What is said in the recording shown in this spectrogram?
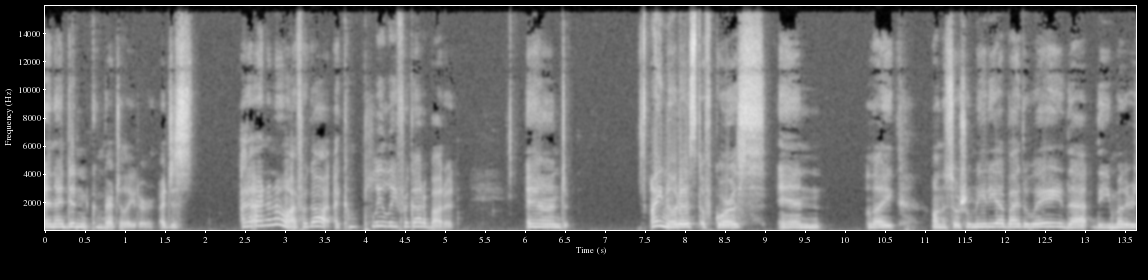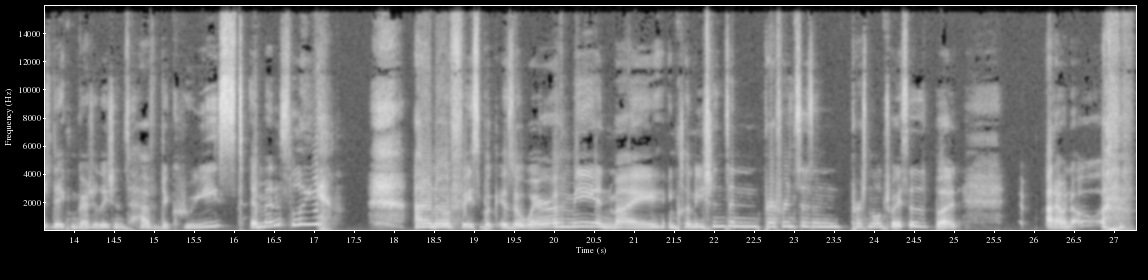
And I didn't congratulate her. I just I, I don't know. I forgot. I completely forgot about it. And I noticed, of course, in like on the social media, by the way, that the Mother's Day congratulations have decreased immensely. I don't know if Facebook is aware of me and my inclinations and preferences and personal choices, but I don't know.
